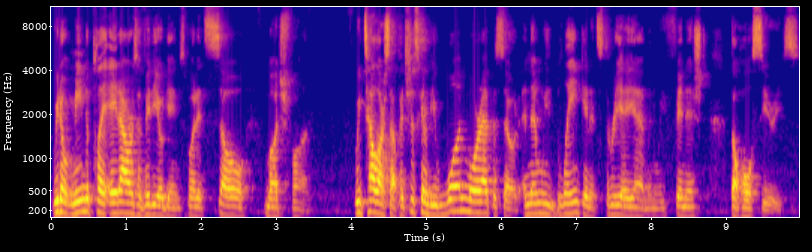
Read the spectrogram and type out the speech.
We don't mean to play eight hours of video games, but it's so much fun. We tell ourselves it's just to be one more episode, and then we blink and it's 3 a.m. and we finished the whole series.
